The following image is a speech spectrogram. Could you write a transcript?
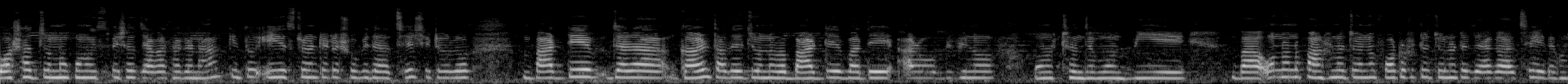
বসার জন্য কোনো স্পেশাল জায়গা থাকে না। কিন্তু এই রেস্টুরেন্টে একটা সুবিধা আছে, সেটা হলো বার্থডে যারা গার্ল, তাদের জন্য বা বার্থডে বাদে আরও বিভিন্ন অনুষ্ঠান, যেমন বিয়ে বা অন্যান্য ফাংশনের জন্য ফটোশ্যুটের জন্য একটা জায়গা আছে, এই দেখুন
